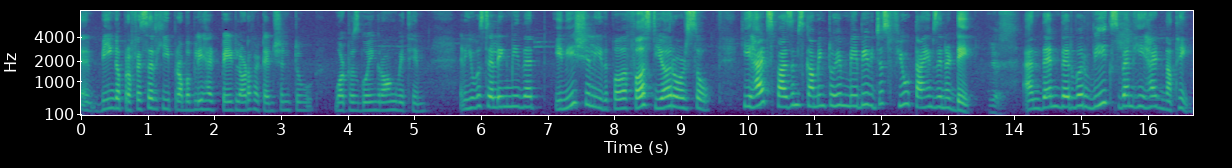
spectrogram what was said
uh, being a professor, he probably had paid a lot of attention to what was going wrong with him. And he was telling me that initially, the first year or so, he had spasms coming to him maybe just few times in a day. Yes. And then there were weeks when he had nothing.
